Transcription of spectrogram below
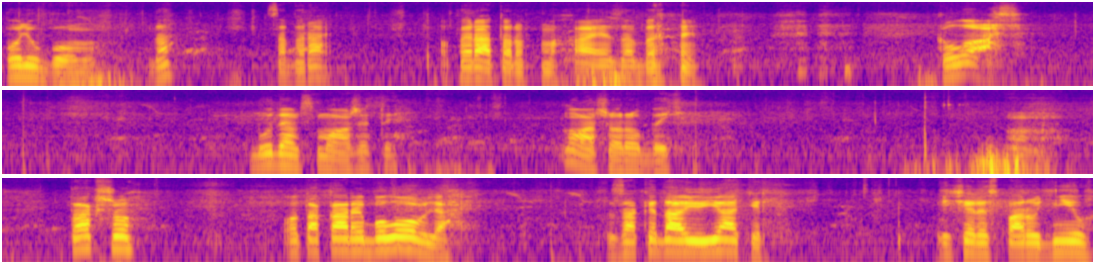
По-любому. Да? Забираємо. Оператор махає, забирає. Клас! Будемо смажити. Ну а що робити? Так що отака риболовля. Закидаю ятір і через пару днів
